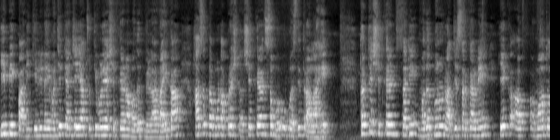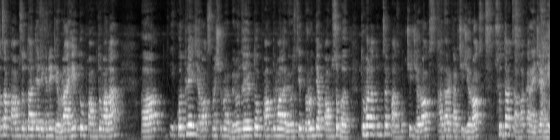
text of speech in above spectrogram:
ही पीक पाणी केली नाही म्हणजे त्यांच्या या चुकीमुळे या शेतकऱ्यांना मदत मिळणार नाही का? हा सुद्धा मोठा प्रश्न शेतकऱ्यांसमोर उपस्थित राहिला आहे. तर त्या शेतकऱ्यांसाठी मदत म्हणून राज्य सरकारने एक महत्त्वाचा फॉर्म सुद्धा त्या ठिकाणी ठेवला आहे. तो फॉर्म तुम्हाला कुठल्याही झेरॉक्स मशीनवर मिळून जाईल तो फॉर्म तुम्हाला व्यवस्थित भरून त्या फॉर्मसोबत तुम्हाला तुमचं पासबुकची झेरॉक्स आधार कार्डची झेरॉक्स सुद्धा जमा करायची आहे.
